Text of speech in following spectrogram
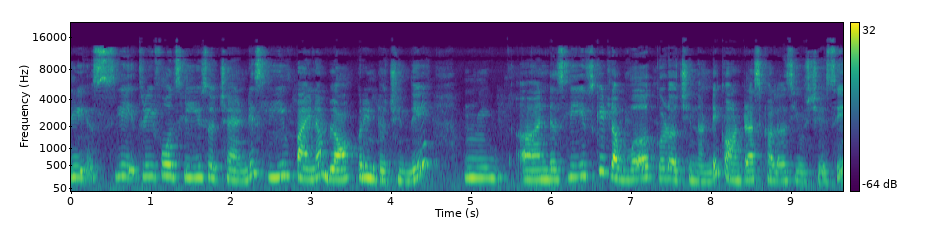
ది స్లీ త్రీ ఫోర్ స్లీవ్స్ వచ్చాయండి. స్లీవ్ పైన బ్లాక్ ప్రింట్ వచ్చింది. అండ్ స్లీవ్స్కి ఇట్లా వర్క్ కూడా వచ్చిందండి కాంట్రాస్ట్ కలర్స్ యూస్ చేసి.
